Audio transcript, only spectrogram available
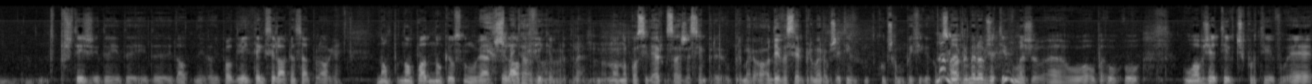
de prestígio e de, de, de, de, alto nível. E, pode, e tem que ser alcançado por alguém. Não, não pode nunca o segundo lugar é ser algo que fica para trás. Não, não, considero que seja sempre o primeiro, ou deva ser o primeiro objetivo de clubes como o Benfica. Como não, não é o primeiro objetivo, mas uh, o, o, o, o objetivo desportivo é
